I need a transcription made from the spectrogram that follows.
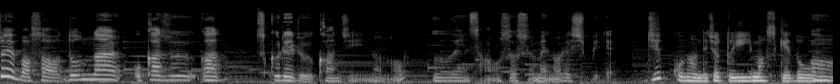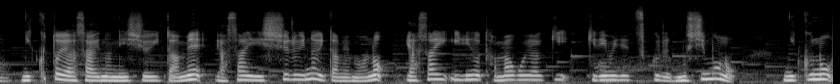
例えばさどんなおかずが作れる感じなの？ウーエンさんおすすめのレシピで。10個なんでちょっと言いますけど、うん。肉と野菜の2種炒め野菜1種類の炒め物野菜入りの卵焼き切り身で作る蒸し物肉の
